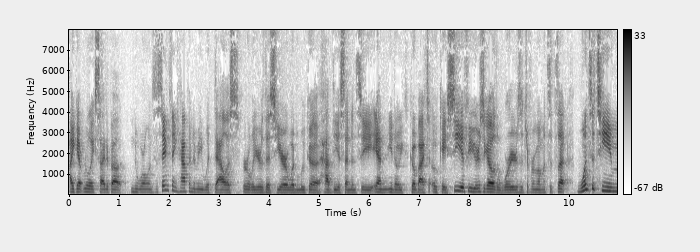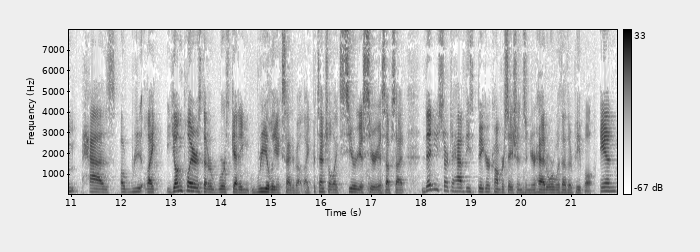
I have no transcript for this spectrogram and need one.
I get really excited about New Orleans, the same thing happened to me with Dallas earlier this year when Luka had the ascendancy. And, you know, you could go back to OKC a few years ago, the Warriors at different moments. It's that once a team has a real, like, young players that are worth getting really excited about, like potential, like serious, serious upside, then you start to have these bigger conversations in your head or with other people. And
